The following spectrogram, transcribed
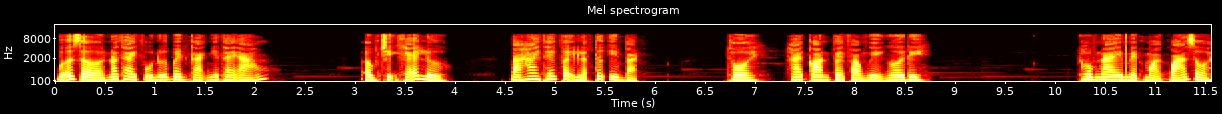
Bữa giờ nó thay phụ nữ bên cạnh như thay áo. Ông Trịnh khẽ lừ. Bà hai thấy vậy lập tức im bặt. Thôi, hai con về phòng nghỉ ngơi đi. Hôm nay mệt mỏi quá rồi.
